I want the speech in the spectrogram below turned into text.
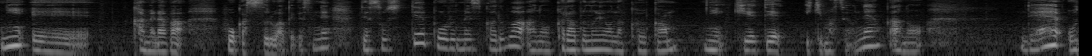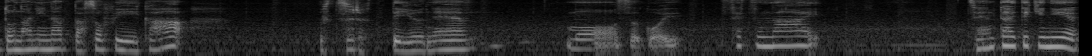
に、えー、カメラがフォーカスするわけですね。でそしてポール・メスカルはあのクラブのような空間に消えていきますよね。あので大人になったソフィーが映るっていうねもうすごい切ない全体的に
